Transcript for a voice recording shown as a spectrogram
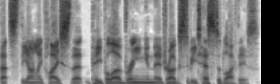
that's the only place that people are bringing in their drugs to be tested like this.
